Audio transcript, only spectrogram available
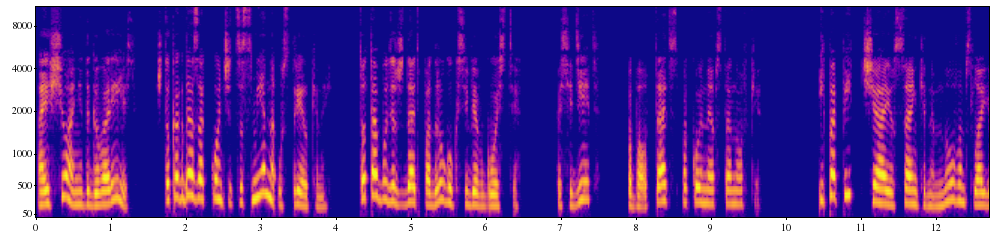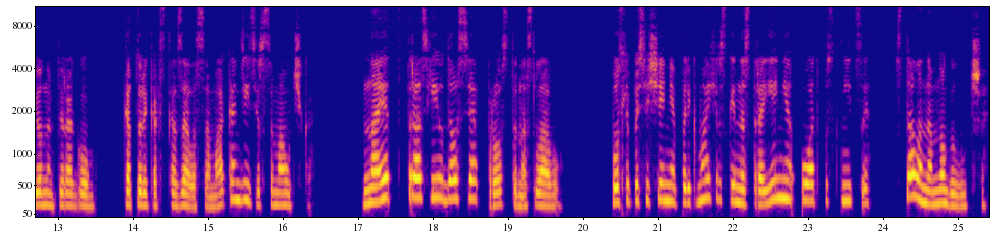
А еще они договорились, что когда закончится смена у Стрелкиной, то та будет ждать подругу к себе в гости, посидеть, поболтать в спокойной обстановке и попить чаю с Анькиным новым слоеным пирогом, который, как сказала сама кондитер-самоучка, на этот раз ей удался просто на славу. После посещения парикмахерской настроение у отпускницы стало намного лучше.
